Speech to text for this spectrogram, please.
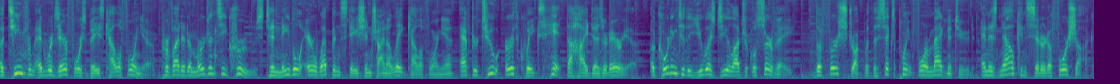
A team from Edwards Air Force Base, California, provided emergency crews to Naval Air Weapons Station, China Lake, California, after two earthquakes hit the high desert area. According to the U.S. Geological Survey, the first struck with a 6.4 magnitude and is now considered a foreshock.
